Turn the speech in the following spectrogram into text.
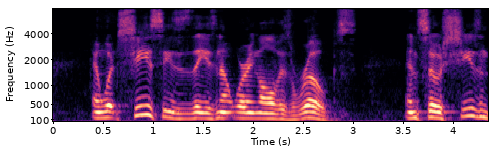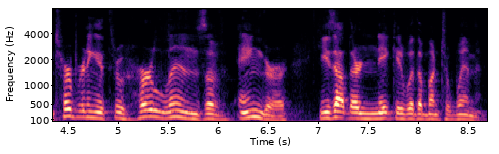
and what she sees is that he's not wearing all of his robes. And so she's interpreting it through her lens of anger. He's out there naked with a bunch of women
